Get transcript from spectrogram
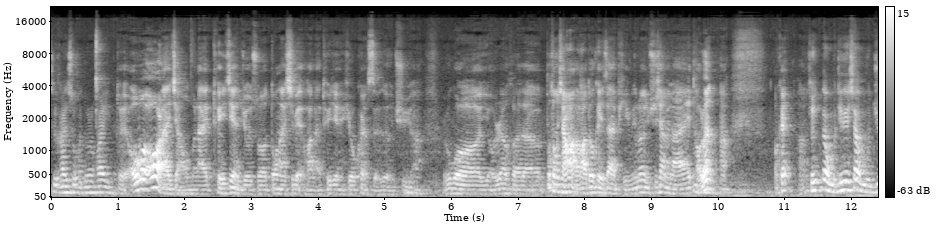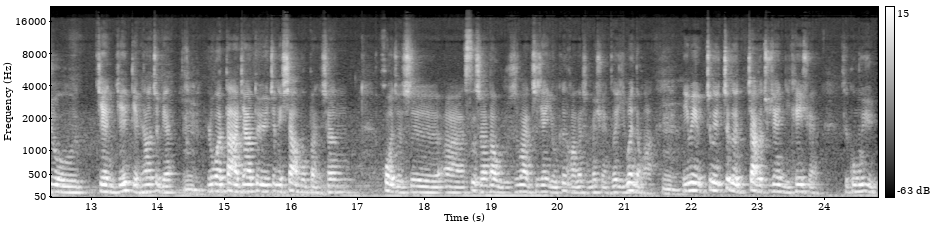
这个还是受很多人欢迎的。对，overall 来讲，我们来推荐，就是说东南西北的话，来推荐 Hillcrest 的这种区域啊。如果有任何的不同想法的话，都可以在评论区下面来讨论啊。OK 好，行，那我们今天项目就简洁点评到这边。嗯，如果大家对于这个项目本身，或者是呃四十万到五十万之间有更好的什么选择疑问的话，嗯因为这个这个价格区间你可以选是公寓、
